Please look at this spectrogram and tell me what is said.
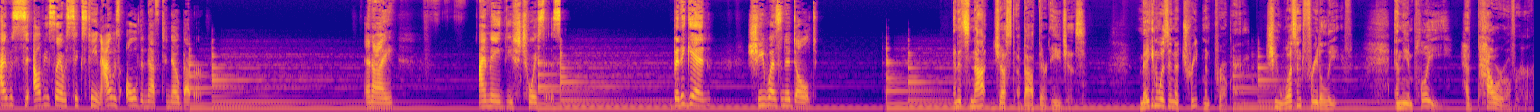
I was obviously I was 16. I was old enough to know better. And I I made these choices. But again, she was an adult. And it's not just about their ages. Megan was in a treatment program. She wasn't free to leave, and the employee had power over her.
